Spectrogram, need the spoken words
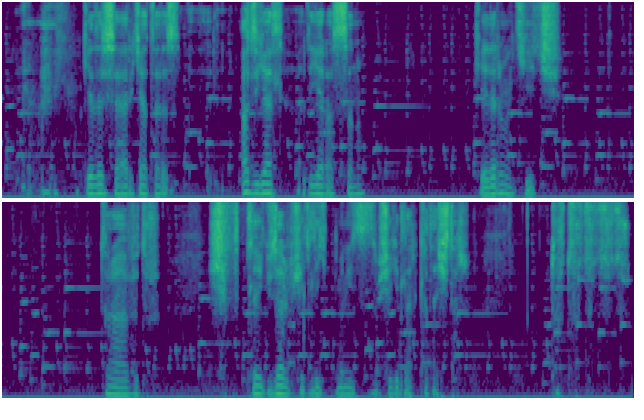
Gelirse erke atarız. Hadi gel. Hadi gel aslanım. Gelir mi ki hiç? Dur abi dur. Shift'le güzel bir şekilde gitmeliyiz hızlı bir şekilde arkadaşlar. Dur dur dur dur. dur.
